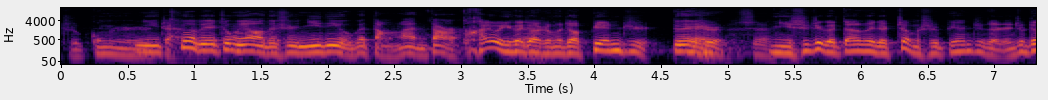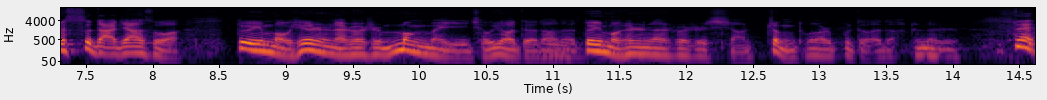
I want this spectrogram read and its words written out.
职工人是你特别重要的是，你得有个档案袋儿。还有一个叫什么叫编制？对，是你是这个单位的正式编制的人。就这四大枷锁，对于某些人来说是梦寐以求要得到的，对于某些人来说是想挣脱而不得的，真的是。对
